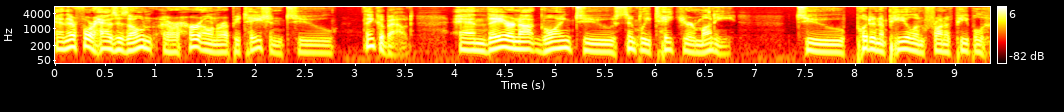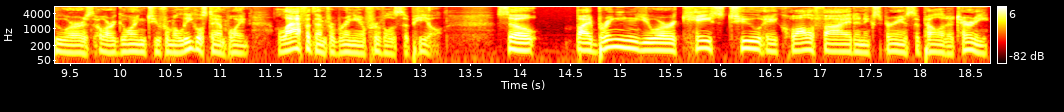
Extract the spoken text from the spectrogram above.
and therefore has his own or her own reputation to think about. And they are not going to simply take your money to put an appeal in front of people who are are going to, from a legal standpoint, laugh at them for bringing a frivolous appeal. So by bringing your case to a qualified and experienced appellate attorney,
